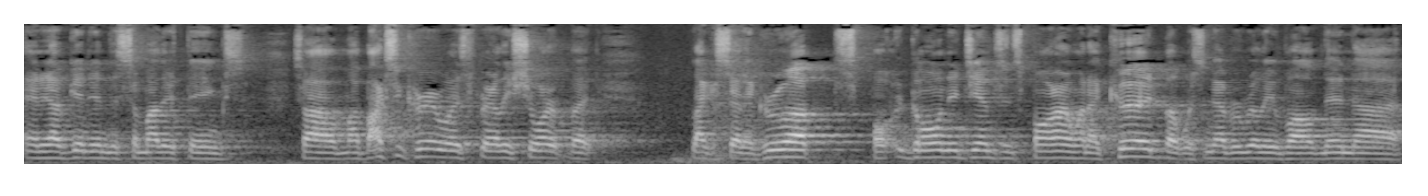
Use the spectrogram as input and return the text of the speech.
ended up getting into some other things. So my boxing career was fairly short, but like I said, I grew up sp- going to gyms and sparring when I could, but was never really involved. Then uh,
